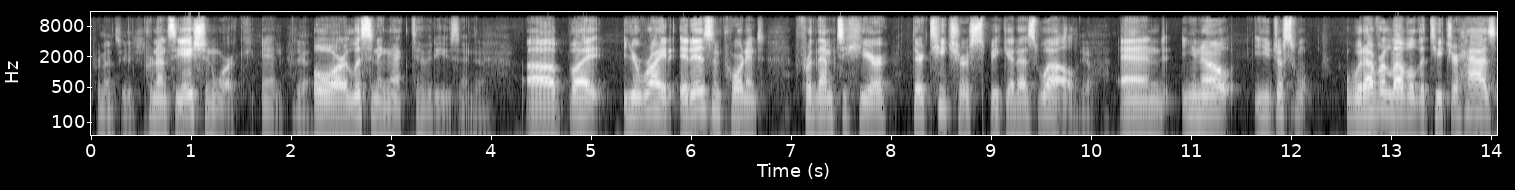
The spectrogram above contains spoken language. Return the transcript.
pronunciation. pronunciation work in Yeah. or listening activities in. Yeah. Uh, but you're right; it is important for them to hear their teachers speak it as well. Yeah. And you know, you just whatever level the teacher has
